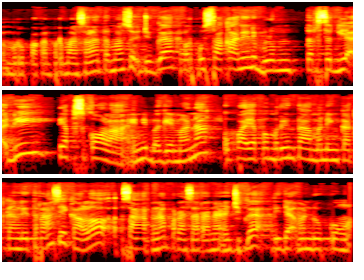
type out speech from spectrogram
merupakan permasalahan termasuk juga perpustakaan ini belum tersedia di tiap sekolah. Ini bagaimana upaya pemerintah meningkatkan literasi kalau sarana prasarana juga tidak mendukung.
